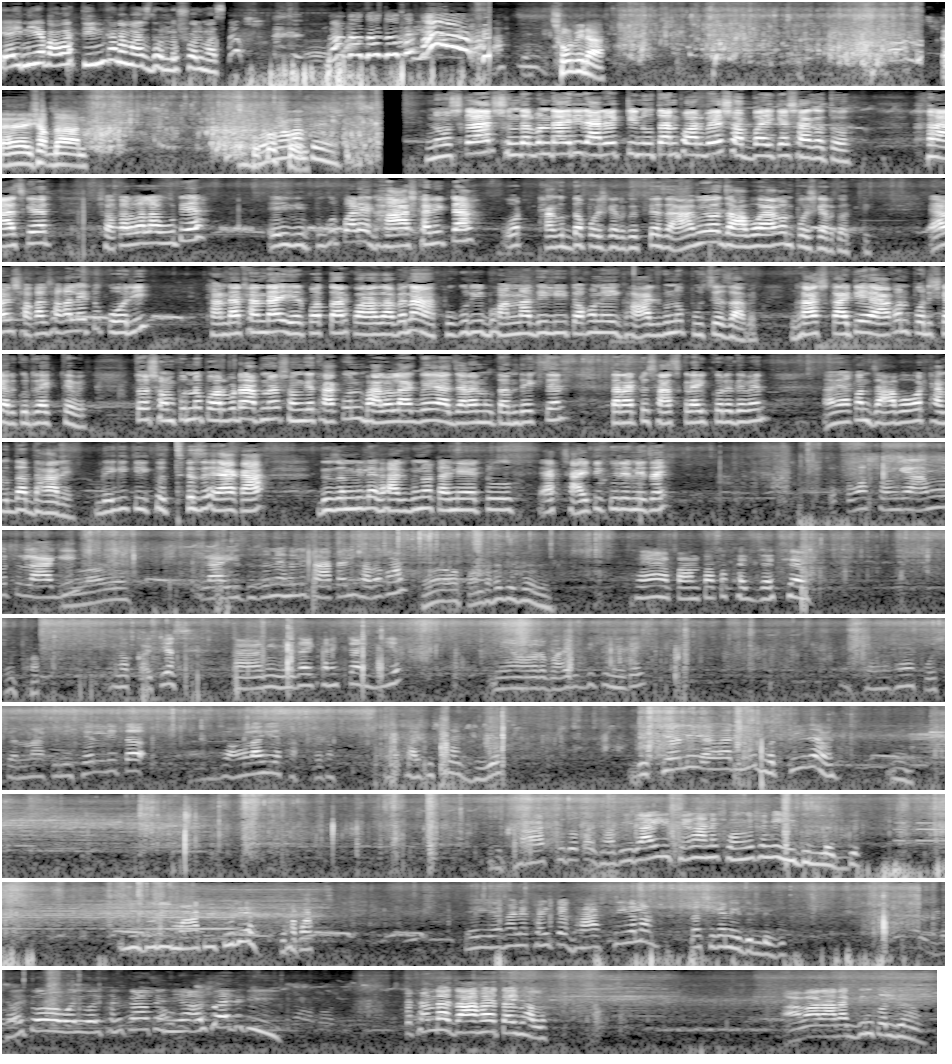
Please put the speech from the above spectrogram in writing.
এই নিয়ে বাবা তিনখানা মাছ ধরলো শোল মাছ। ছুঁড়বি না। এই সাবধান। নমস্কার সুন্দরবন ডায়েরির আরও একটি নূতন পর্বে সবাইকে স্বাগত। আজকে সকালবেলা উঠে এই পুকুর পাড়ে ঘাস খানিকটা ওর ঠাকুরদা পরিষ্কার করতেছে। আমিও যাব এখন পরিষ্কার করতে। এখন সকাল সকালে একটু করি। ঠান্ডা ঠান্ডায় এরপর তো আর করা যাবে না। পুকুরি ভন্না দিলি, তখন এই ঘাসগুলো পুচে যাবে। ঘাস কাটিয়ে এখন পরিষ্কার করে রাখতে হবে। তো সম্পূর্ণ পর্বটা আপনার সঙ্গে থাকুন, ভালো লাগবে। আর যারা নূতন দেখছেন, তারা একটু সাবস্ক্রাইব করে দেবেন। আমি এখন যাব ঠাকুরদার ধারে। দেখি কি করতেছে একা। দুজন মিলে ঘাসগুলো টাইনে একটু, এক সাইডে করে নিয়ে যাই। তোমার সঙ্গে আমিও একটু লাগি। লাগি দুজনে হলে তাড়াতাড়ি হবে কম। হ্যাঁ পান্তা তো খাই যাচ্ছি আমি না কাটিয়াছে তা আমি নিয়ে যাই খানিকটা গিয়ে। নিয়ে আবার বাইরের দিকে নিয়ে যাই। হ্যাঁ পরিষ্কার না করে ফেললি তো জংলা হয়ে থাকবে না খাইপিসটা ধুয়ে বৃষ্টি হলে আবার ইয়ে ভর্তি হয়ে যাবে। হুম। ঘাস তো রাখলি সেখানে সঙ্গে সঙ্গে ইঁদুর মাটি তুলে এই এখানে খানিকটা ঘাস দিয়ে তা সেখানে ইঁদুর লেগে। হয়তো ওই ঠান্ডা যা হয় তাই ভালো। আবার আর একদিন করলে হবে।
